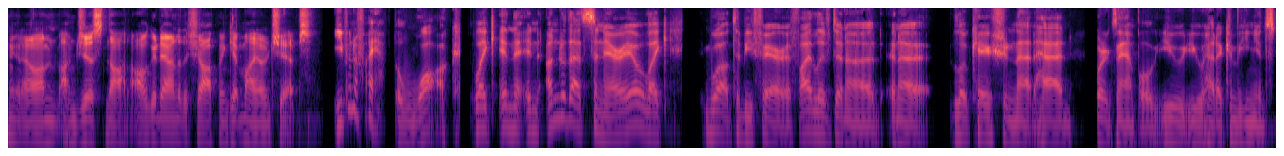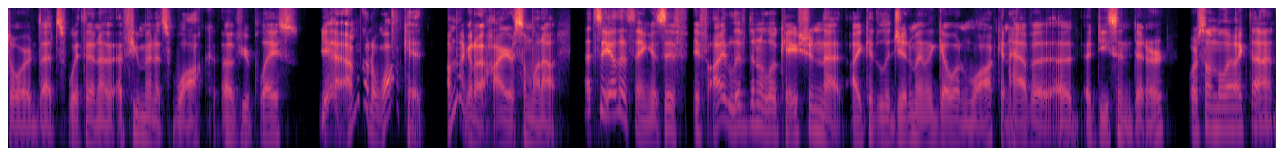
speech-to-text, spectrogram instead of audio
You know, I'm I'm just not. I'll go down to the shop and get my own chips. even if I have to walk, like in the, in under that scenario, like well, to be fair, if I lived in a in a location that had for example, you you had a convenience store that's within a, a few minutes walk of your place. Yeah, I'm gonna walk it. I'm not gonna hire someone out. That's the other thing is if if I lived in a location that I could legitimately go and walk and have a, a, a decent dinner or something like that,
